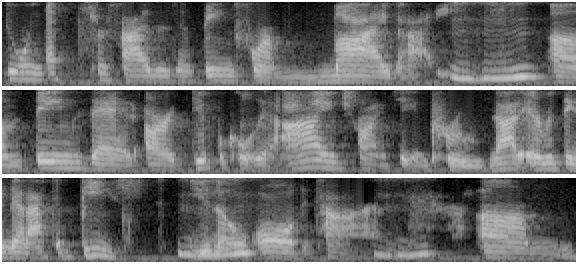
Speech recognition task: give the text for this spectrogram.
doing exercises and things for my body. Mm-hmm. Um, things that are difficult that I am trying to improve. Not everything that I could beast, you know, all the time. Mm-hmm. Um,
